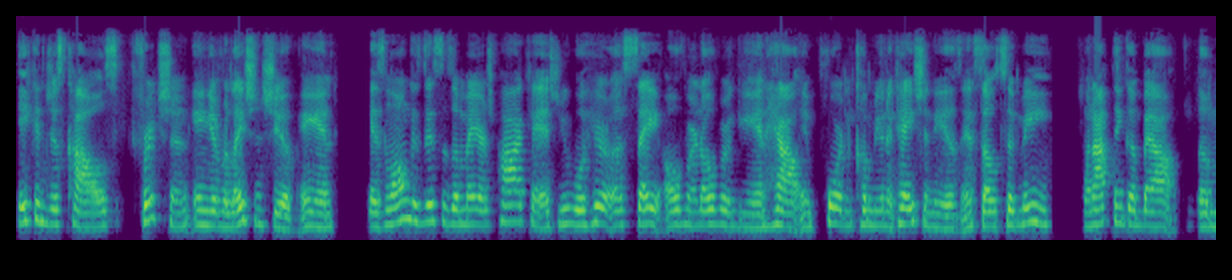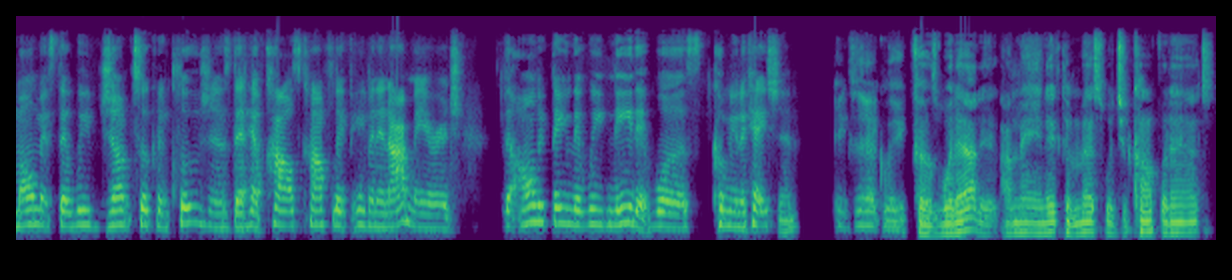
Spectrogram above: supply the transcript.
it can just cause friction in your relationship. And as long as this is a marriage podcast, you will hear us say over and over again how important communication is. And so to me, when I think about the moments that we've jumped to conclusions that have caused conflict even in our marriage, the only thing that we needed was communication. Exactly. Because without it, I mean, it can mess with your confidence.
